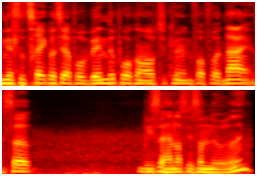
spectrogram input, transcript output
de næste tre kvarter på at vente på at komme op til køen for at få et nej, så viser han os ligesom noget, ikke?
